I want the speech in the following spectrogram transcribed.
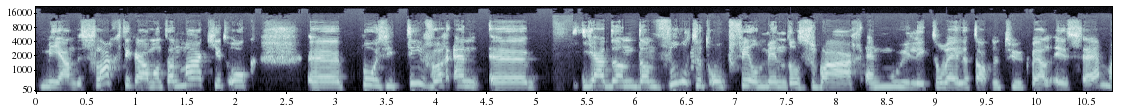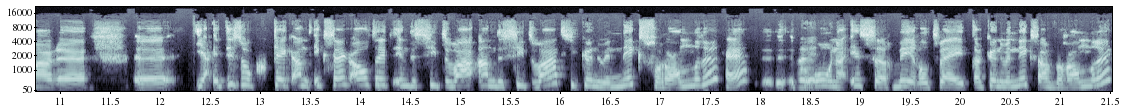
mee aan de slag te gaan. Want dan maak je het ook uh, positiever en ja, dan, dan voelt het ook veel minder zwaar en moeilijk. Terwijl het dat natuurlijk wel is. Hè? Maar ja, het is ook, kijk, aan, ik zeg altijd, in de situa aan de situatie kunnen we niks veranderen. Hè? Nee. Corona is er wereldwijd, daar kunnen we niks aan veranderen.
